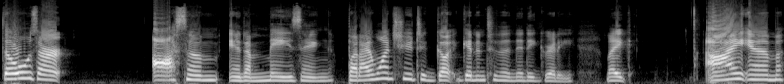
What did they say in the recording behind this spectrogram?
those are awesome and amazing. But I want you to go get into the nitty gritty. Like I am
